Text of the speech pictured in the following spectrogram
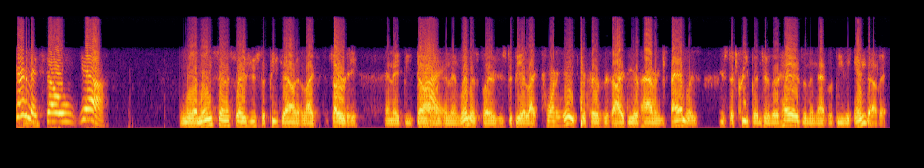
tournaments. So yeah, Yeah, men's tennis players used to peak out at like 30 and they'd be done, Right. and then women's players used to be at like 28 because this idea of having families used to creep into their heads, and then that would be the end of it.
